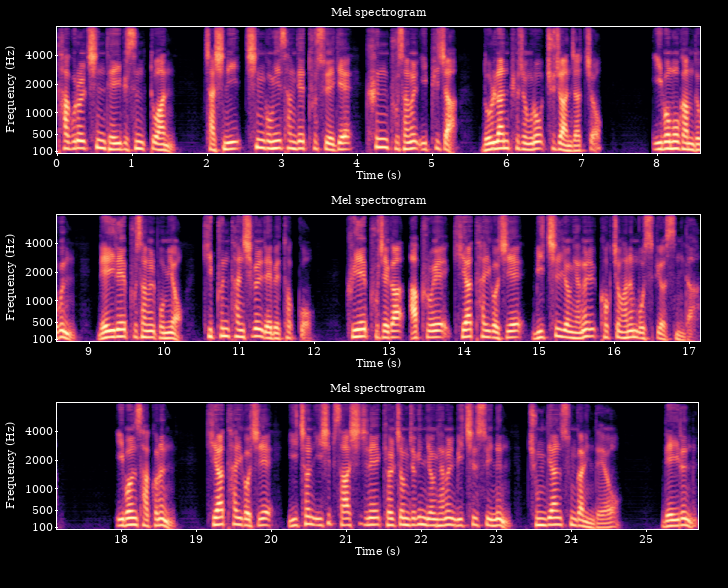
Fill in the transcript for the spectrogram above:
타구를 친 데이비슨 또한 자신이 친공이 상대 투수에게 큰 부상을 입히자 놀란 표정으로 주저앉았죠. 이범호 감독은 내일의 부상을 보며 깊은 탄식을 내뱉었고 그의 부재가 앞으로의 기아 타이거즈에 미칠 영향을 걱정하는 모습이었습니다. 이번 사건은 기아 타이거즈의 2024 시즌에 결정적인 영향을 미칠 수 있는 중대한 순간인데요. 내일은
